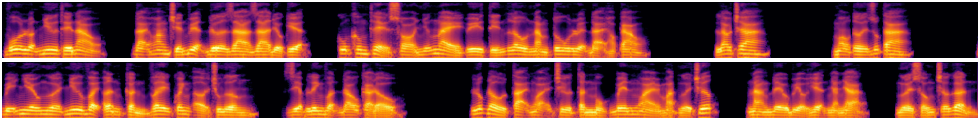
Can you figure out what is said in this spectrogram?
Vô luận như thế nào, đại hoang chiến viện đưa ra ra điều kiện cũng không thể so những này uy tín lâu năm tu luyện đại học cao. Lao cha mau tới giúp ta. Bị nhiều người như vậy ân cần vây quanh ở trung ương diệp linh vận đau cả đầu. Lúc đầu tại ngoại trừ tần mục bên ngoài mặt người trước nàng đều biểu hiện nhàn nhạt, nhạt người sống chớ gần.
